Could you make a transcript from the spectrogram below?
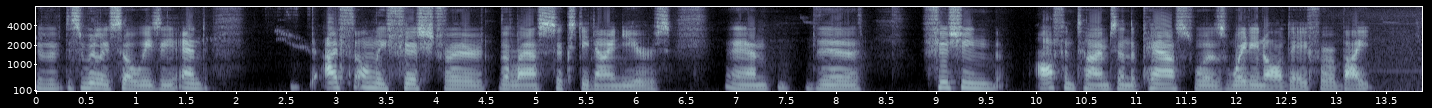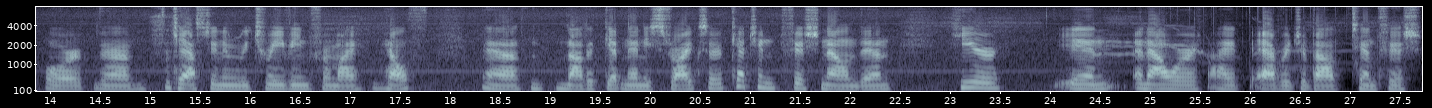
It's really so easy. And I've only fished for the last 69 years. And the fishing, oftentimes in the past, was waiting all day for a bite or uh, casting and retrieving for my health, uh, not getting any strikes, or catching fish now and then. Here, in an hour, I average about 10 fish,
